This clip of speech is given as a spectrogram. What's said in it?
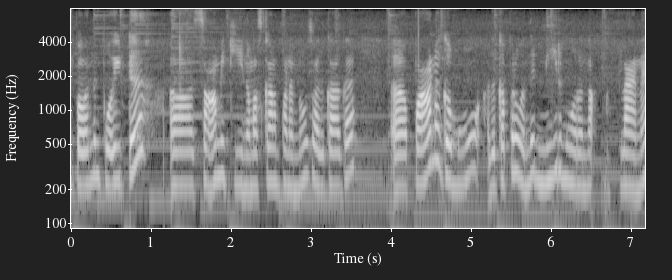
இப்போ வந்து போயிட்டு சாமிக்கு நமஸ்காரம் பண்ணணும். ஸோ அதுக்காக பானகமும் அதுக்கப்புறம் வந்து நீர் மோரம் தான் பிளானு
